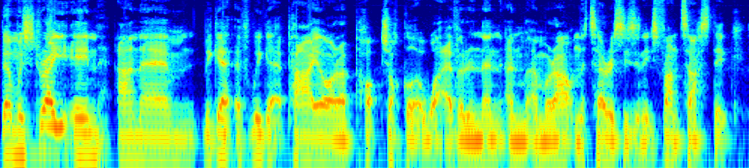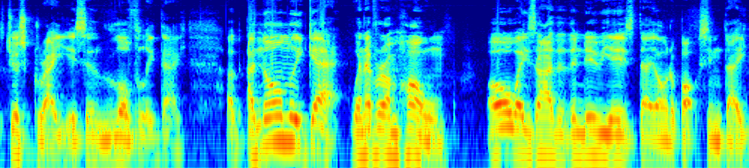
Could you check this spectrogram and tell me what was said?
then we're straight in, and um, we get if we get a pie or a hot chocolate or whatever, and then and, and we're out on the terraces, and it's fantastic. It's just great. It's a lovely day. I, I normally get whenever I'm home, always either the New Year's Day or the Boxing Day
